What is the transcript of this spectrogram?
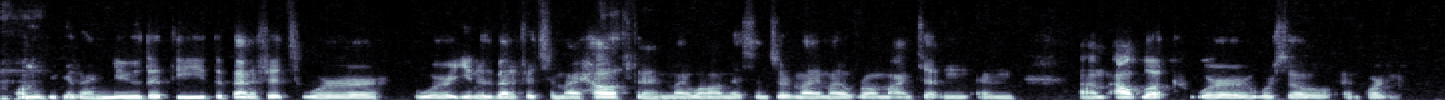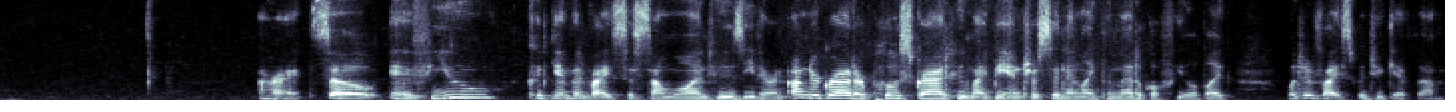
mm-hmm. only because I knew that the the benefits were were, you know, the benefits in my health and my wellness and sort of my, my overall mindset and, and um, outlook were were so important. All right. So if you could give advice to someone who's either an undergrad or post grad who might be interested in like the medical field, like what advice would you give them?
